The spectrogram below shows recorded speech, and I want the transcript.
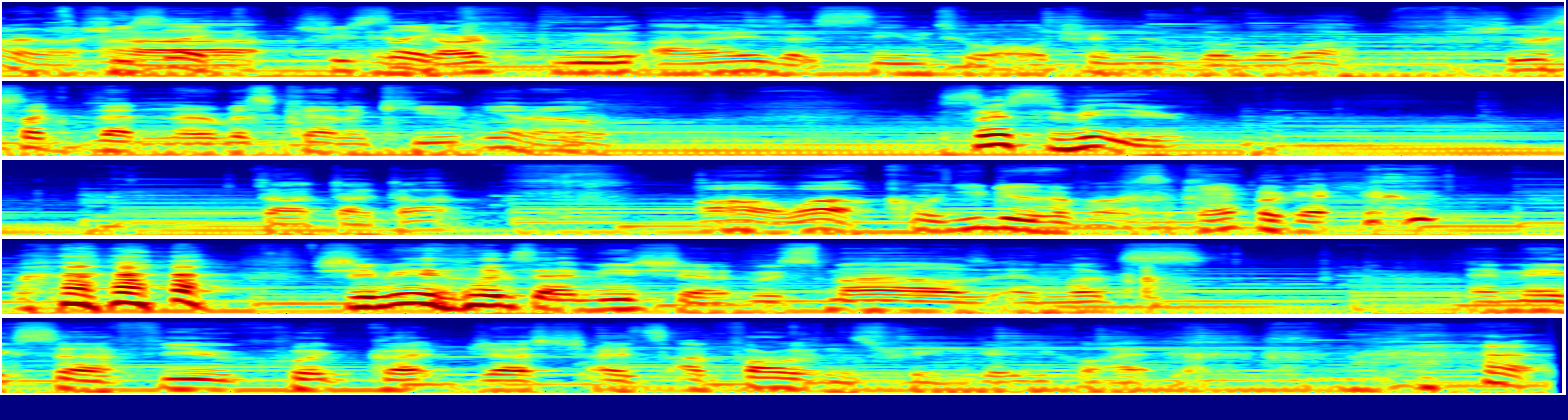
I don't know. She's Uh, like she's like dark blue eyes that seem to alternate. Blah blah blah. she looks like that nervous kind of cute, you know. It's nice to meet you. Dot dot dot. Oh well, cool. You do her voice, okay? Okay. she immediately looks at Misha, who smiles and looks and makes a few quick gut gestures. I'm far away from the screen. Okay, be quiet.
